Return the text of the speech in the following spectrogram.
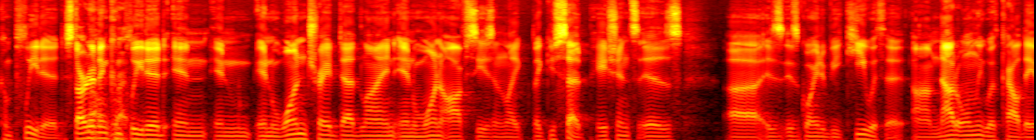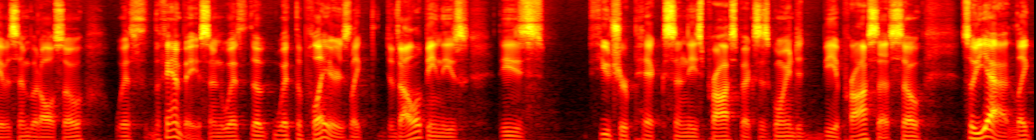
completed, started No, and right. completed in in in one trade deadline in one off season. Like like you said, patience is uh, is is going to be key with it. Um, not only with Kyle Davidson, but also with the fan base and with the with the players. Like developing these these future picks and these prospects is going to be a process. So so yeah, like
